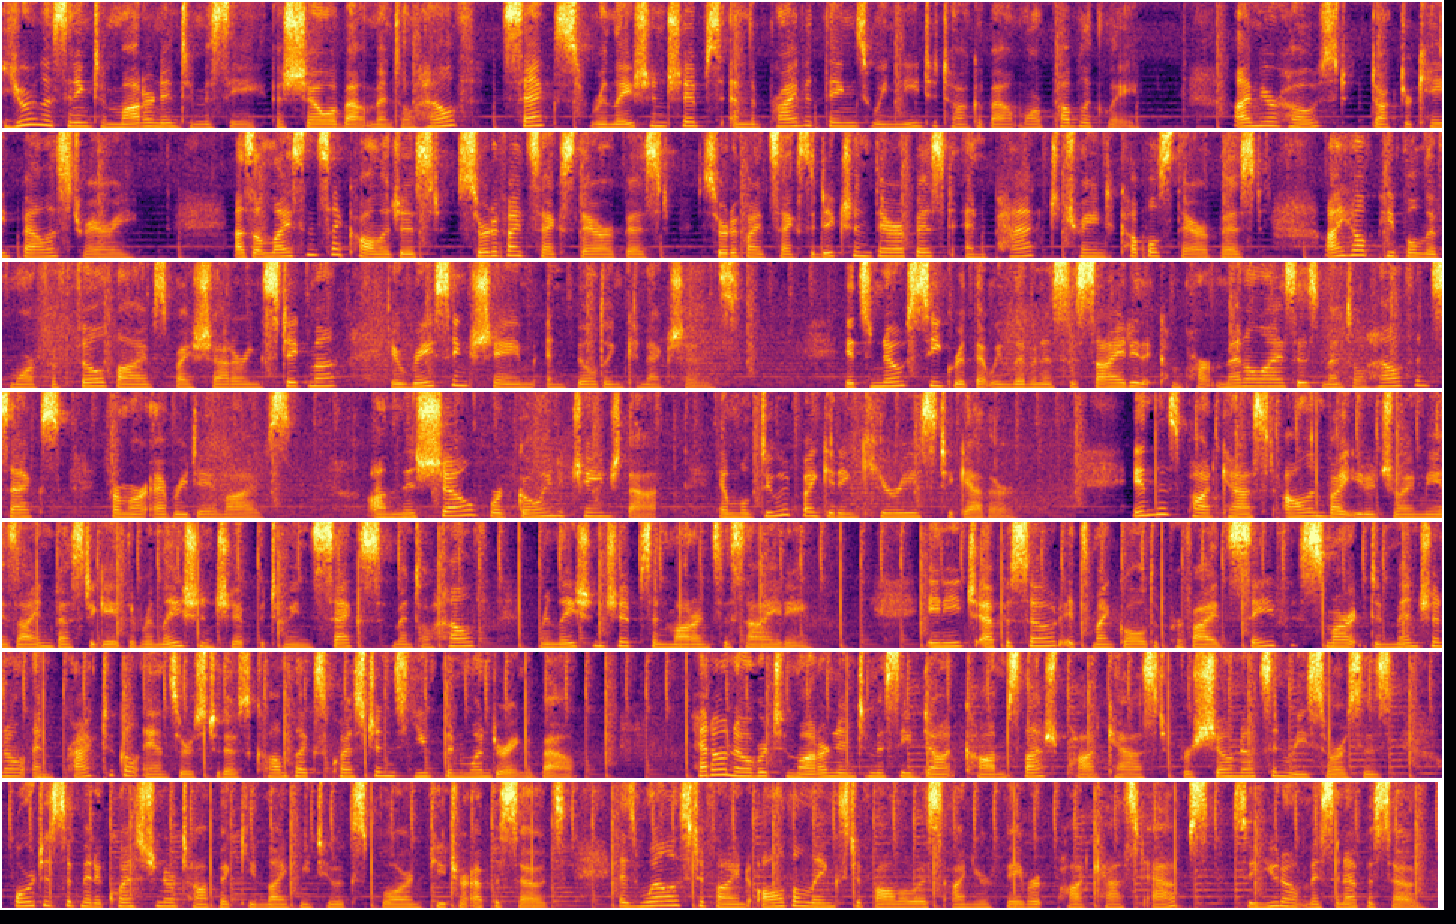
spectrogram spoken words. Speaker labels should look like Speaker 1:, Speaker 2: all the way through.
Speaker 1: You're listening to Modern Intimacy, a show about mental health, sex, relationships, and the private things we need to talk about more publicly. I'm your host, Dr. Kate Balestrieri. As a licensed psychologist, certified sex therapist, certified sex addiction therapist, and PACT trained couples therapist, I help people live more fulfilled lives by shattering stigma, erasing shame, and building connections. It's no secret that we live in a society that compartmentalizes mental health and sex from our everyday lives. On this show, we're going to change that, and we'll do it by getting curious together. In this podcast, I'll invite you to join me as I investigate the relationship between sex, mental health, relationships, and modern society. In each episode, it's my goal to provide safe, smart, dimensional, and practical answers to those complex questions you've been wondering about. Head on over to modernintimacy.com slash podcast for show notes and resources, or to submit a question or topic you'd like me to explore in future episodes, as well as to find all the links to follow us on your favorite podcast apps so you don't miss an episode.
